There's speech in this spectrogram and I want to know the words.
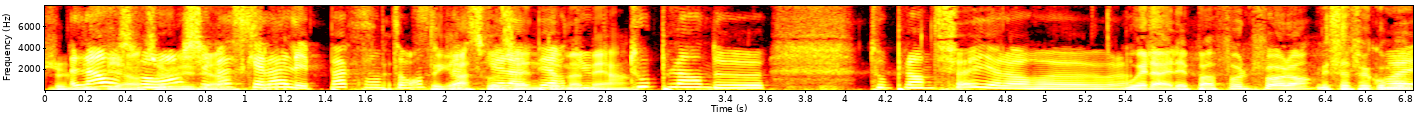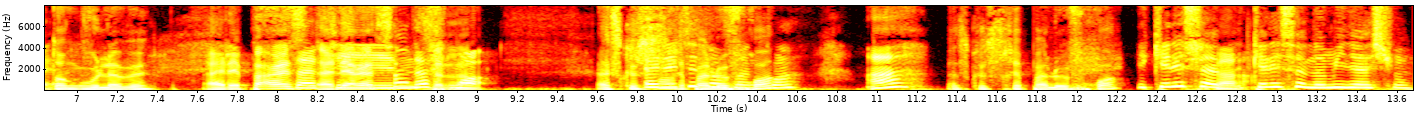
je Là, en bien, ce je moment, je sais pas ce qu'elle a, elle est pas contente. c'est grâce parce aux qu'elle a gènes de ma mère. Tout plein de, tout plein de feuilles, alors. euh, voilà. Ouais, là, elle est pas folle folle. Hein. Mais ça fait combien Ouais. de temps que vous l'avez? Elle est pas Ça elle est récente 9 celle-là. mois. Est-ce que ce serait pas le froid? Hein? Est-ce que ce serait pas le froid? Et quelle est, sa, pas. quelle est sa nomination?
